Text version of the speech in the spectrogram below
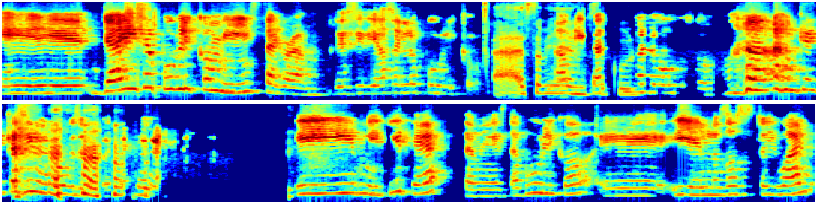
Eh, ya hice público mi Instagram, decidí hacerlo público. Ah, está bien, aunque está cool. no lo uso, aunque casi no lo uso. y mi Twitter también está público, eh, y en los dos estoy igual,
